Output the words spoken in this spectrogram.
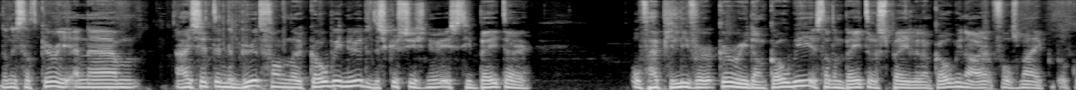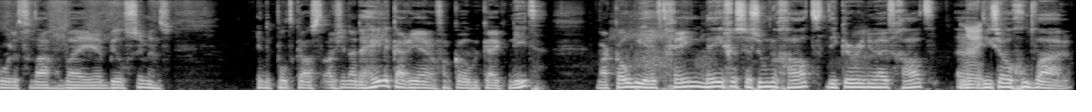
dan is dat Curry. En ehm, hij zit in de buurt van eh, Kobe nu. De discussie is nu, is hij beter... Of heb je liever Curry dan Kobe? Is dat een betere speler dan Kobe? Nou, volgens mij, ik, hoorde het vandaag nog bij eh, Bill Simmons in de podcast. Als je naar de hele carrière van Kobe kijkt, niet. Maar Kobe heeft geen negen seizoenen gehad die Curry nu heeft gehad, eh, Nee. die zo goed waren.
